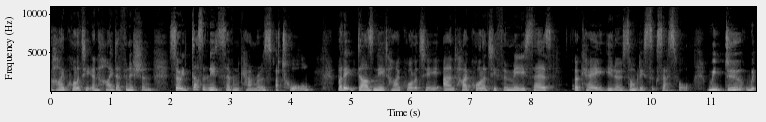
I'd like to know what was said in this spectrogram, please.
high quality and high definition. So it doesn't need seven cameras at all but it does need high quality. And high quality for me says okay you know somebody's successful. We do we,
